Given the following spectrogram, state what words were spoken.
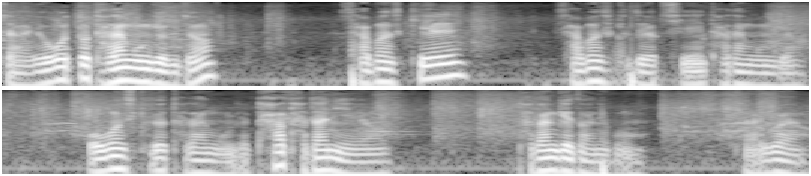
자, 요것도 다단 공격이죠. 4번 스킬, 4번 스킬도 역시 다단 공격. 5번 스킬도 다단 공격. 다 다단이에요. 다단계도 아니고. 자, 이거요.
